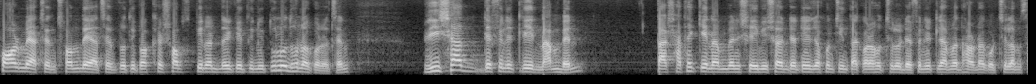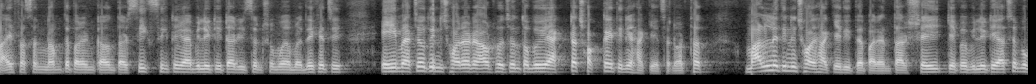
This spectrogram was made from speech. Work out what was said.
ফর্মে আছেন, ছন্দে আছেন, প্রতিপক্ষের সব স্পিনারদেরকে তিনি তুলোধনা করেছেন। রিশাদ ডেফিনেটলি নামবেন। তার সাথে কে নামবেন সেই বিষয়টা নিয়ে যখন চিন্তা করা হচ্ছিল ডেফিনেটলি আমরা ধারণা করছিলাম সাইফ হাসান নামতে পারেন, কারণ তার সিক্স সিটিং অ্যাবিলিটিটা রিসেন্ট সময় আমরা দেখেছি। এই ম্যাচেও তিনি ছয় রানে আউট হয়েছেন, তবে ওই একটা ছক্কাই তিনি হাঁকিয়েছেন, অর্থাৎ মারলে তিনি ছয় হাঁকিয়ে দিতে পারেন, তার সেই ক্যাপাবিলিটি আছে এবং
